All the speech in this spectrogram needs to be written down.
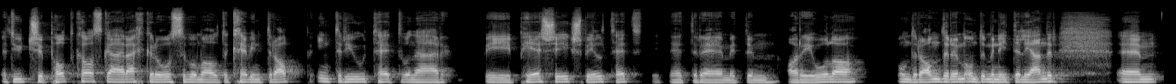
einen deutschen Podcast gegeben, recht grossen, wo mal den Kevin Trapp interviewt hat, wo er bei PSG gespielt hat. Dort hat er äh, mit dem Areola unter anderem und einem Italiener ähm,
